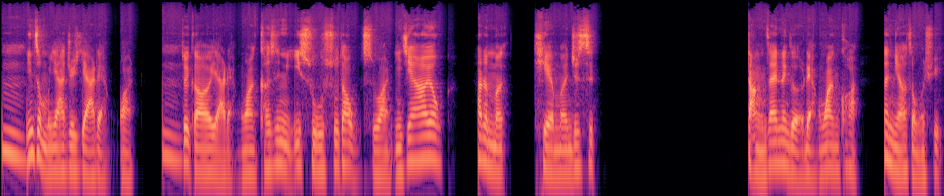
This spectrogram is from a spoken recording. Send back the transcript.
嗯你怎么压就压两万，嗯最高要压两万。可是你一输输到五十万，你今天要用它的门铁门就是挡在那个两万块，那你要怎么去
